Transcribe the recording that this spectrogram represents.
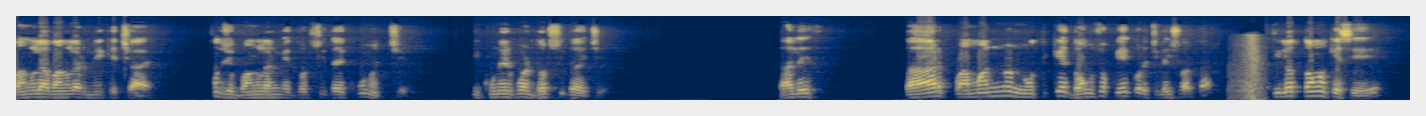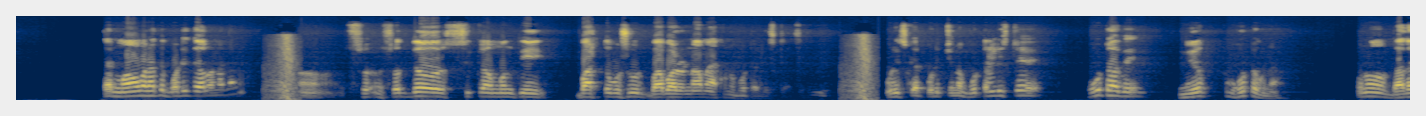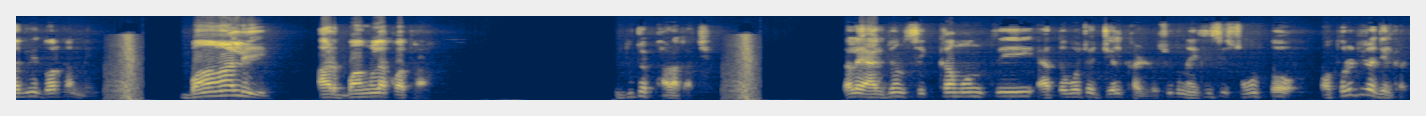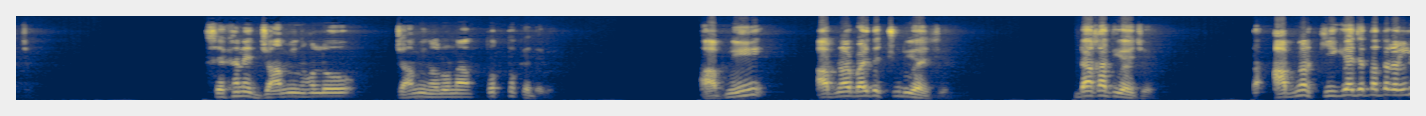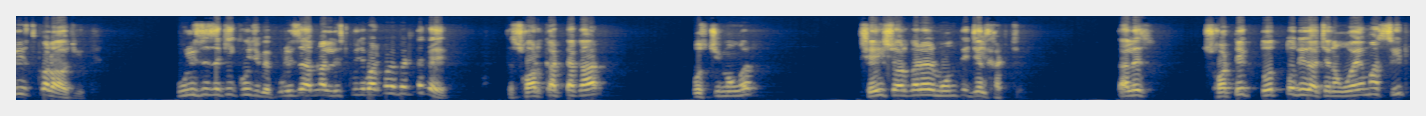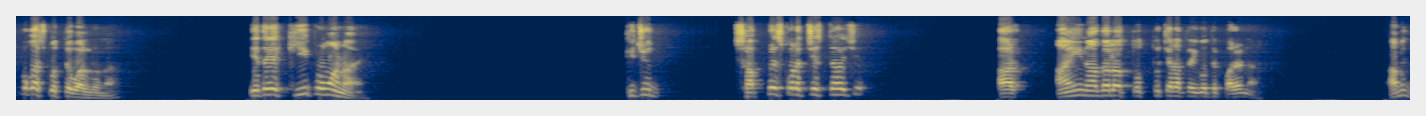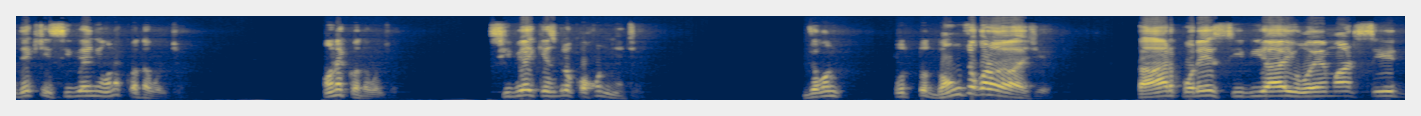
বাংলা বাংলার মেয়েকে চায়। যে বাংলার মেয়ে ধর্ষিত হয়ে খুন হচ্ছে, কি খুনের পর ধর্ষিত হয়েছে? তাহলে তার প্রামাণ্য নথিকে ধ্বংস কে করেছিল এই সরকার? তিলোত্তমা কেসে তার মা বাবার হাতে বডি দেওয়া না কেন? সদ্য শিক্ষামন্ত্রী বার্ত বসুর বাবার নাম এখনও ভোটার লিস্টে আছে। পরিষ্কার পরিচ্ছন্ন ভোটার লিস্টে ভোট হবে, নিরপেক্ষ ভোট হোক না, কোনো দাদাগিরির দরকার নেই। বাঙালি আর বাংলা কথা। দুটো ফারাক আছে। তাহলে একজন শিক্ষামন্ত্রী এত বছর জেল খাটলো, শুধু না সমস্ত অথরিটিরা জেল খাটছে। সেখানে জামিন হলো জামিন হলো না, তথ্য কে দেবে? আপনি, আপনার বাড়িতে চুরি হয়েছে, ডাকাতি হয়েছে, তা আপনার কি গেছে তাতে লিস্ট করা উচিত। পুলিশ এসে কি খুঁজবে? পুলিশে আপনার লিস্ট খুঁজে বার করে পেট থেকে? সরকার টাকার পশ্চিমবঙ্গের? সেই সরকারের মন্ত্রী জেল খাটছে। তাহলে সঠিক তথ্য দিয়ে যাচ্ছে না। ওএমআর সিট প্রকাশ করতে পারল না। এ থেকে কি প্রমাণ হয়? কিছু সাপ্রেস করার চেষ্টা হয়েছে? আর আইন আদালত তথ্য ছাড়া তো এগোতে পারে না? আমি দেখছি সিবিআই নিয়ে অনেক কথা বলছে। অনেক কথা বলছে। সিবিআই কেসগুলো কখন নিয়েছে? যখন তথ্য ধ্বংস করা হয়েছে, তারপরে সিবিআই ওএমআর সিট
